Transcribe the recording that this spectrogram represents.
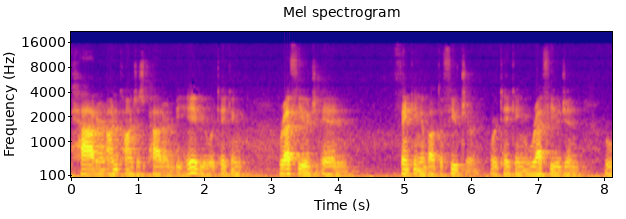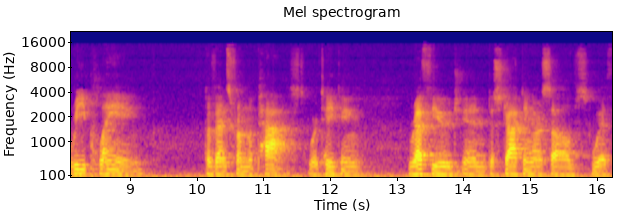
pattern, unconscious pattern behavior. We're taking refuge in thinking about the future. We're taking refuge in replaying events from the past. We're taking refuge in distracting ourselves with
